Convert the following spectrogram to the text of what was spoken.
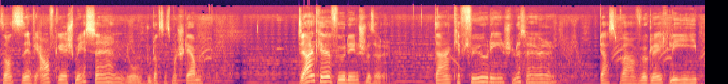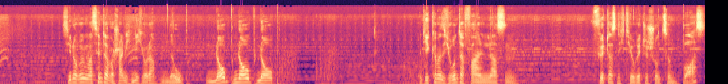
Sonst sind wir aufgeschmissen. Oh, du darfst jetzt mal sterben. Danke für den Schlüssel. Danke für den Schlüssel. Das war wirklich lieb. Ist hier noch irgendwas hinter? Wahrscheinlich nicht, oder? Nope. Nope, nope, nope. Und hier kann man sich runterfallen lassen. Führt das nicht theoretisch schon zum Boss?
